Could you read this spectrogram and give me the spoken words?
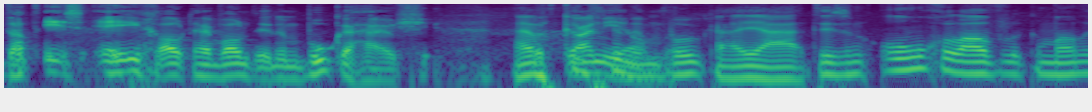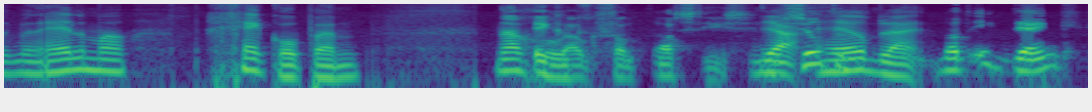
Dat is één groot. Hij woont in een boekenhuisje. Hij dat kan niet in een anders. boek. Ja, het is een ongelofelijke man. Ik ben helemaal gek op hem. Nou goed. Ik ook fantastisch. Ja, heel blij. Wat ik denk,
